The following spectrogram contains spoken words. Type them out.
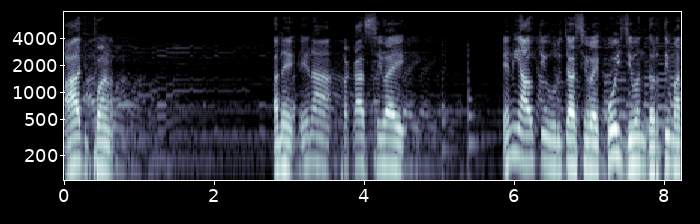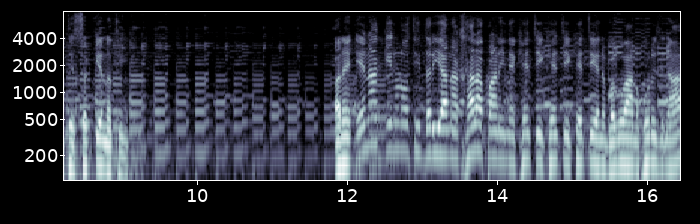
આજ પણ અને એના પ્રકાશ સિવાય, એની આવતી ઊર્જા સિવાય કોઈ જીવન ધરતી માથે શક્ય નથી. અને એના કિરણોથી દરિયાના ખારા પાણીને ખેંચી ખેંચી ખેંચી અને ભગવાન હુરજના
